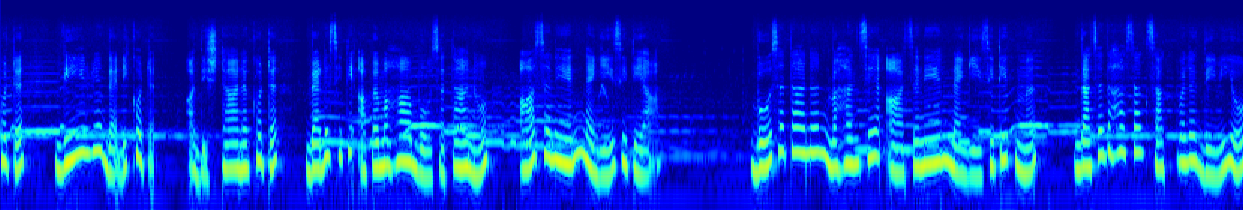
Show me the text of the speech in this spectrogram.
කොට වීර්ය දැඩි කොට අදිෂ්ඨාන කොට වැඩ සිටි අප මහා බෝසතාණෝ ආසනයෙන් නැගී සිටියා. බෝසතාණන් වහන්සේ ආසනයෙන් නැගී සිටිත්ම දසදහසක් සක්වල දෙවියෝ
